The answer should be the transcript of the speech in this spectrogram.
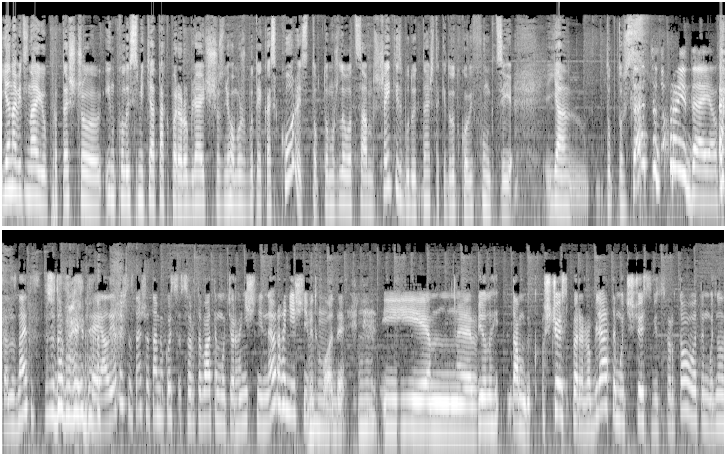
Я навіть знаю про те, що інколи сміття так переробляють, що з нього може бути якась користь, тобто, можливо, сам ще якісь будуть знаєш, такі додаткові функції. Я, тобто... Це це добра ідея, Оксана. Знаєте, це дуже добра ідея. Але я точно знаю, що там якось сортуватимуть органічні і неорганічні відходи, і біологі... там щось перероблятимуть, щось відсортовуватимуть. Ну,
